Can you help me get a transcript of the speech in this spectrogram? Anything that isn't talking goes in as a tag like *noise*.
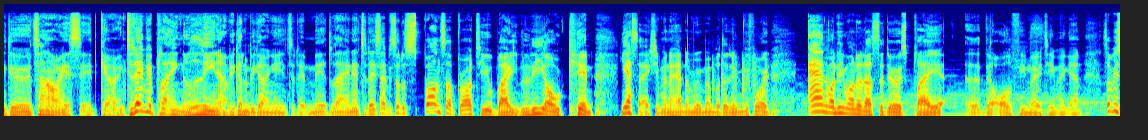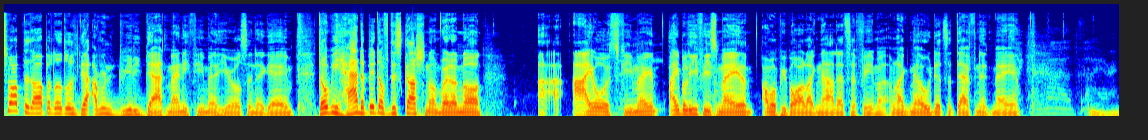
dudes. How is it going? Today we're playing Lina. We're gonna be going into the mid lane, and today's episode is sponsored, brought to you by Leo Kin. Yes, I actually went ahead and remembered the name before it. And what he wanted us to do is play uh, the all-female team again. So we swapped it up a little. There aren't really that many female heroes in the game. Though we had a bit of discussion on whether or not uh, Io is female. I believe he's male. Other people are like, nah, that's a female. I'm like, no, that's a definite male.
